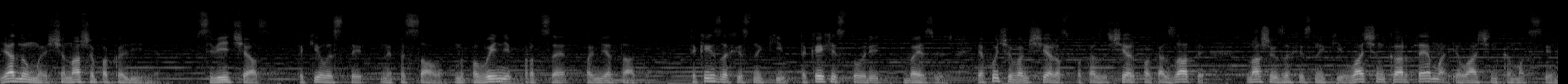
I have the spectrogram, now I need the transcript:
Я думаю, що наше покоління в свій час такі листи не писало. Ми повинні про це пам'ятати. Таких захисників, таких історій безліч. Я хочу вам ще раз показ- ще показати наших захисників Лащенка Артема і Лащенка Максима,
